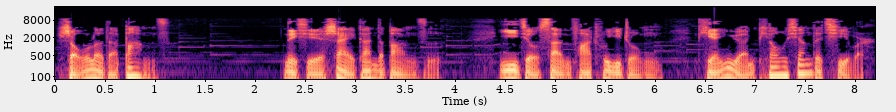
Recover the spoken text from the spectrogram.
熟了的棒子，那些晒干的棒子依旧散发出一种田园飘香的气味儿。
